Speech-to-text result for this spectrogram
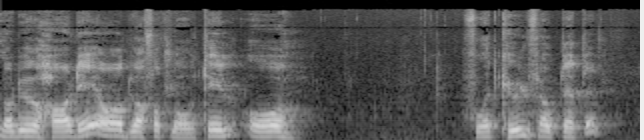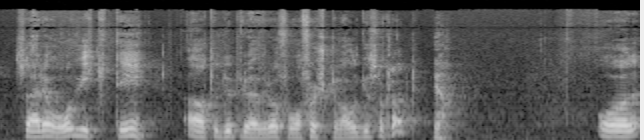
når du har det, og du har fått lov til å få et kull fra oppdretter, så er det òg viktig at du prøver å få førstevalget, så klart. Ja. Og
